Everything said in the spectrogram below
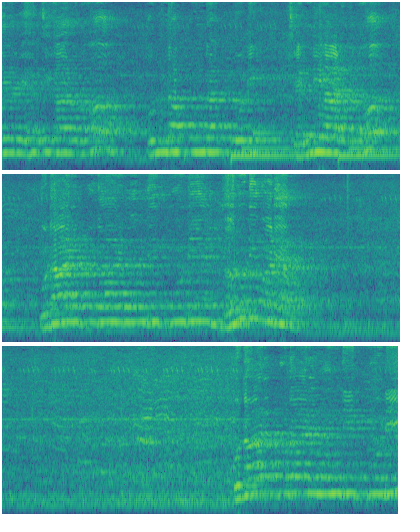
ದೇವರು ಹೆಚ್ಚಿಗಾದರು ಪುಂಡ ಪುಂಡ ಕೂಡಿ ಚಂಡಿ ಆಡಿದ್ರು ಪುಡಾರಿ ಪುಡಾರಿ ಮಂದಿ ಕೂಡಿ ಗರುಡಿ ಮಾಡ್ಯಾವ. ಪುಡಾರಿ ಪುಡಾರಿ ಮಂದಿ ಕೂಡಿ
